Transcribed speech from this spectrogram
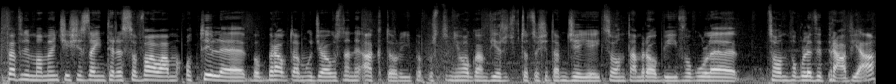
W pewnym momencie się zainteresowałam o tyle, bo brał tam udział znany aktor i po prostu nie mogłam wierzyć w to, co się tam dzieje i co on tam robi i w ogóle, co on w ogóle wyprawia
